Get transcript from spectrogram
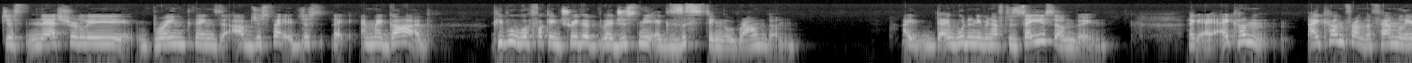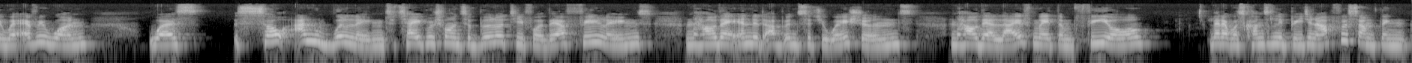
just naturally bring things up just by just like, oh my God, people were fucking triggered by just me existing around them. I, I wouldn't even have to say something. Like I, I come I come from a family where everyone was so unwilling to take responsibility for their feelings and how they ended up in situations and how their life made them feel that I was constantly beaten up for something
